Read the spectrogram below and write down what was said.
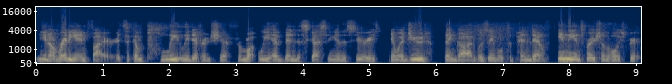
you know, ready, aim, fire. It's a completely different shift from what we have been discussing in this series and what Jude, thank God, was able to pin down in the inspiration of the Holy Spirit.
